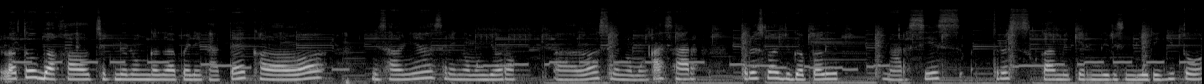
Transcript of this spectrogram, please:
Lo tuh bakal cenderung gagal PDKT kalau lo misalnya sering ngomong jorok, uh, lo sering ngomong kasar, terus lo juga pelit, narsis, terus suka mikirin diri sendiri gitu.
